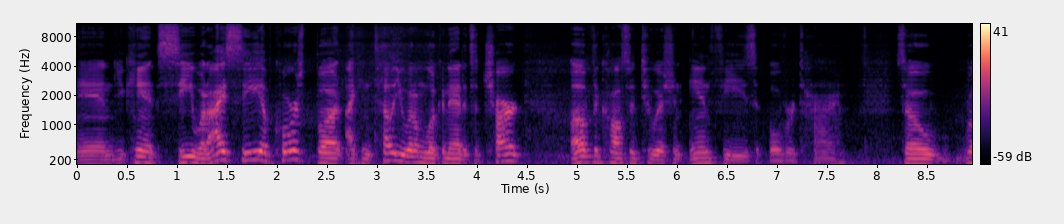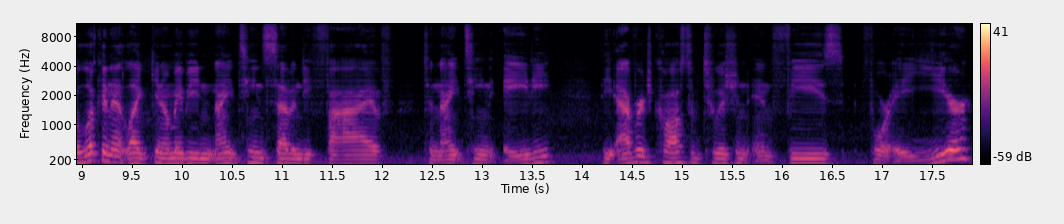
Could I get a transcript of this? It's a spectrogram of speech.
And you can't see what I see, of course, but I can tell you what I'm looking at. It's a chart of the cost of tuition and fees over time. So we're looking at like, you know, maybe 1975 to 1980. The average cost of tuition and fees for a year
